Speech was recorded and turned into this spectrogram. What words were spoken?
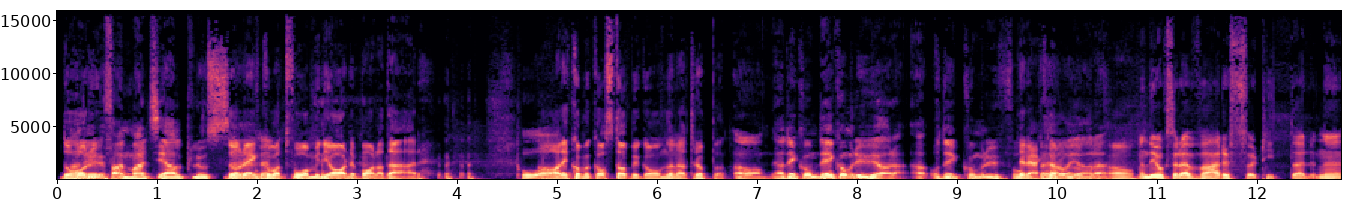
Då Ja, har du, fan Martial plus... då har du eh, 1,2 miljarder bara där. På, Ja, det kommer kosta att bygga om den här truppen. Ja, ja det, kom, det kommer du ju göra. Och det kommer du få behöva göra. Ja. Men det är också det här varför tittar, nu,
